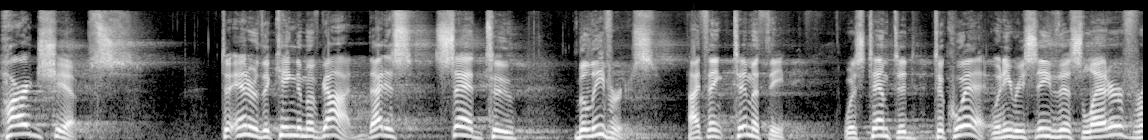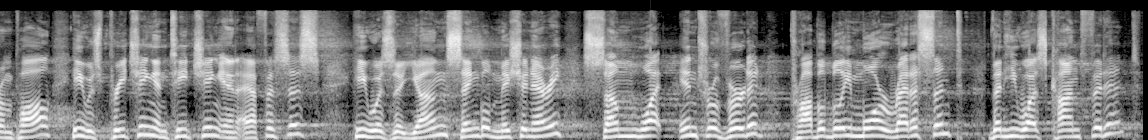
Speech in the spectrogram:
hardships to enter the kingdom of God. That is said to believers. I think Timothy was tempted to quit. When he received this letter from Paul, he was preaching and teaching in Ephesus. He was a young single missionary, somewhat introverted, probably more reticent than he was confident.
